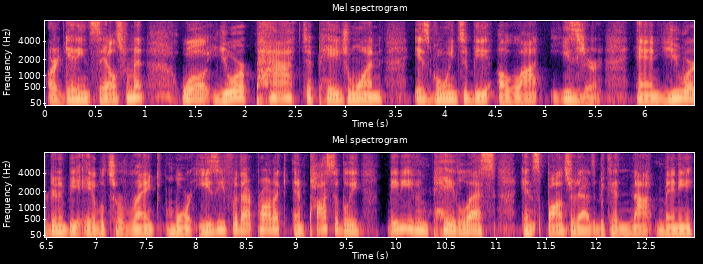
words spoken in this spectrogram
are getting sales from it, well, your path to page one is going to be a lot easier and you are going to be able to rank more easy for that product and possibly maybe even pay less in sponsored ads because not many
